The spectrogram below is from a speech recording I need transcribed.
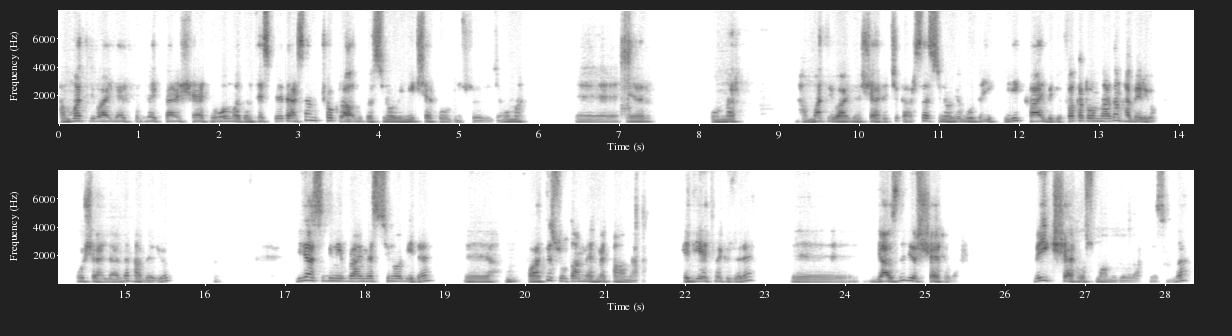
Hammad rivayetli El-Fıkh Ekber şerhi olmadığını tespit edersem çok rahatlıkla Sinovi'nin ilk şerh olduğunu söyleyeceğim ama e, eğer onlar Hammad rivayetinin şerhi çıkarsa Sinovi burada ilkliği kaybediyor. Fakat onlardan haberi yok. O şerhlerden haberi yok. İlyas bin İbrahim Es-Sinovi de e, Fatih Sultan Mehmet Han'a hediye etmek üzere e, yazdığı bir şerhi var. ve ilk şerh Osmanlı coğrafyasında.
